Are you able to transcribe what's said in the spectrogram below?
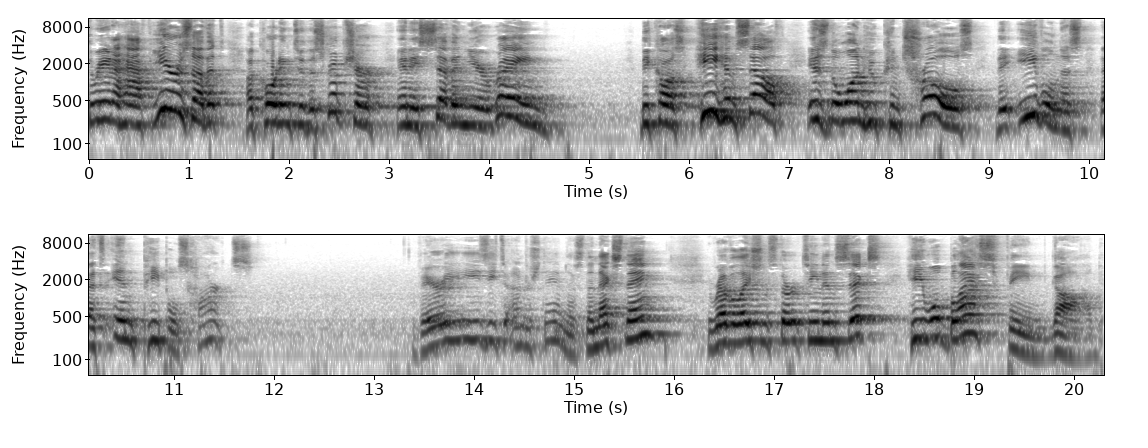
three and a half years of it, according to the scripture, in a seven year reign because he himself is the one who controls the evilness that's in people's hearts. Very easy to understand this. The next thing, Revelations 13 and 6, he will blaspheme God.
